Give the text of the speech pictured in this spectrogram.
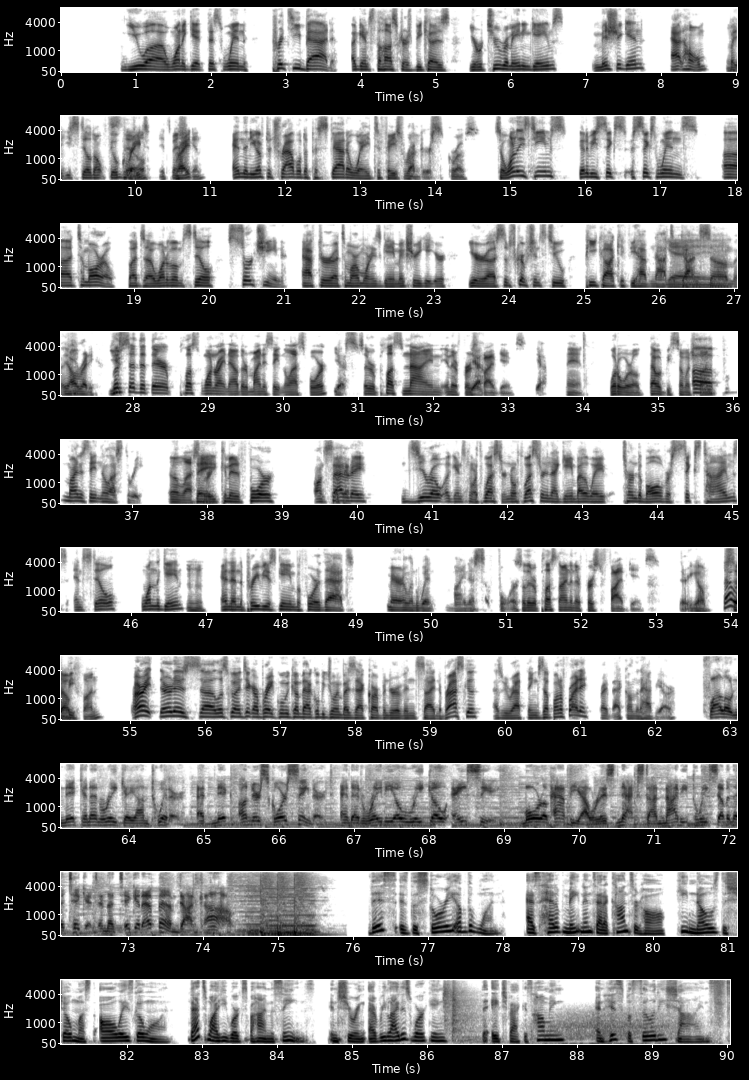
you uh, want to get this win pretty bad against the Huskers because your two remaining games, Michigan at home, but mm. you still don't feel still, great. It's Michigan. Right? And then you have to travel to Piscataway to face mm, Rutgers. Mm, gross. So one of these teams going to be six six wins uh, tomorrow, but uh, one of them still searching after uh, tomorrow morning's game. Make sure you get your your uh, subscriptions to Peacock if you have not Yay. gotten some already. You Let's, said that they're plus one right now. They're minus eight in the last four. Yes. So they were plus nine in their first yeah. five games. Yeah. Man, what a world. That would be so much uh, fun. Uh, minus eight in the last three. The last they three. committed four on Saturday. Okay zero against Northwestern. Northwestern in that game, by the way, turned the ball over six times and still won the game. Mm-hmm. And then the previous game before that, Maryland went minus four. So they were plus nine in their first five games. There you go. That so, would be fun. All right, there it is. Uh, let's go ahead and take our break. When we come back, we'll be joined by Zach Carpenter of Inside Nebraska as we wrap things up on a Friday, right back on the happy hour. Follow Nick and Enrique on Twitter at Nick underscore Sainert and at Radio Rico AC. More of Happy Hour is next on 937 The Ticket and theticketfm.com. This is the story of the one. As head of maintenance at a concert hall, he knows the show must always go on. That's why he works behind the scenes, ensuring every light is working, the HVAC is humming, and his facility shines.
